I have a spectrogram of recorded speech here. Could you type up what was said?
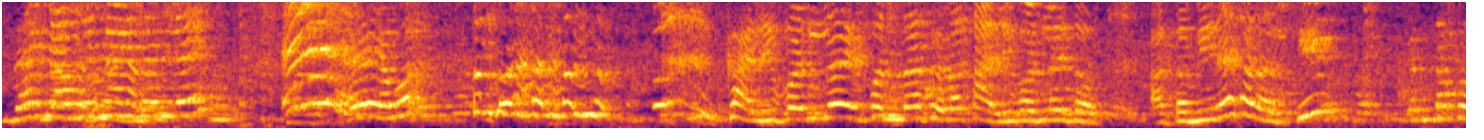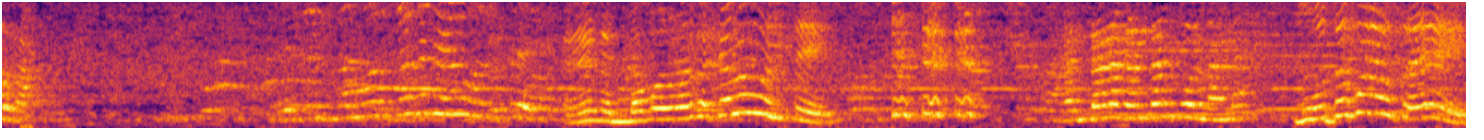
नाही, जावल्याच्या आईला दिलंय. ए, वा. खाली पडलंय पन्नास वेळा खाली पडलाय तो. आता मी नाही खाणार शी गंधा बघा. ए गंदा बरोबर कशाला बोलते? गंधाला गंधाच बोलणार ना. मोदक बनवतंय?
